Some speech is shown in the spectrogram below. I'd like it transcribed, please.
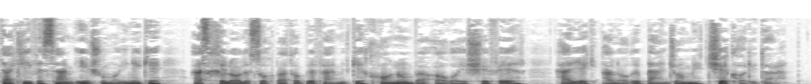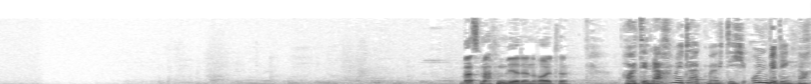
تکلیف سمعی شما اینه که از خلال صحبت ها بفهمید که خانم و آقای شفر هر یک علاقه به انجام چه کاری دارند. Was machen wir denn heute? Heute Nachmittag möchte ich unbedingt noch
